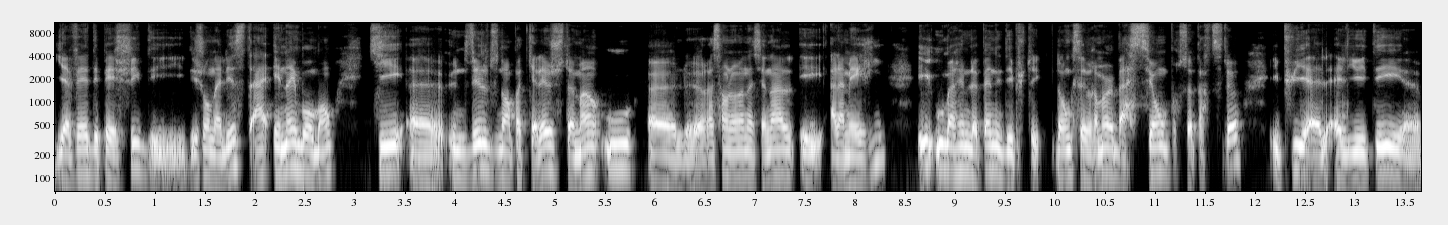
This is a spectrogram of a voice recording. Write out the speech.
il y avait dépêché des, des journalistes à Hénin-Beaumont, qui est euh, une ville du Nord-Pas-de-Calais, justement, où euh, le Rassemblement national est à la mairie et où Marine Le Pen est députée. Donc, c'est vraiment un bastion pour ce parti-là. Et puis, elle, elle y a été euh,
